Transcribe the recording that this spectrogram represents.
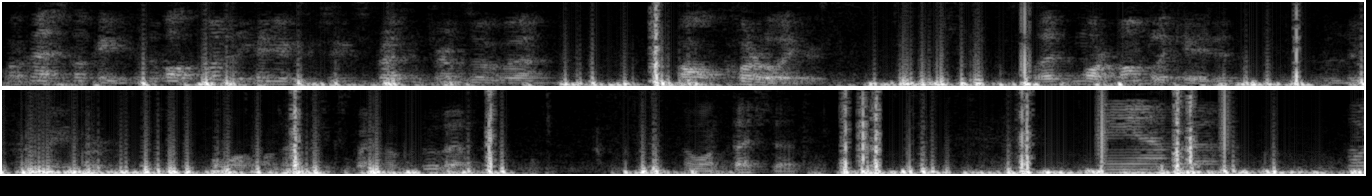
well, that's, okay, it's a bulk quantity. Can you ex- express in terms of uh, bulk correlators? So that's more complicated. There's a different paper. Follow up on that, which explain how to do that. I won't touch that. And uh, now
